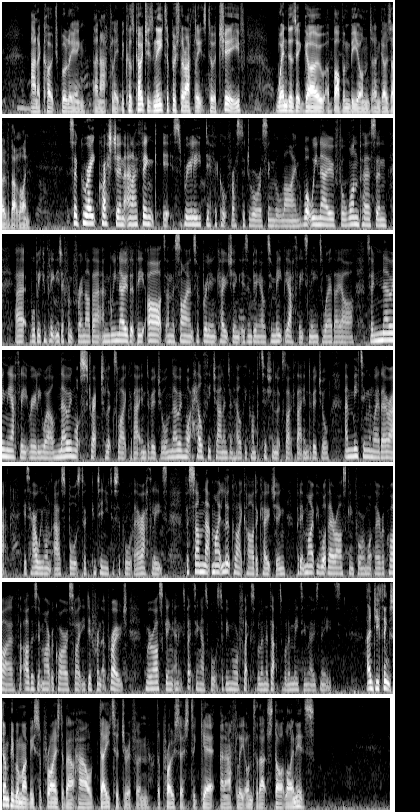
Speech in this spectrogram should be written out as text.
and a coach bullying an athlete because coaches need to push their athletes to achieve. When does it go above and beyond and goes over that line? It's a great question, and I think it's really difficult for us to draw a single line. What we know for one person uh, will be completely different for another. And we know that the art and the science of brilliant coaching is in being able to meet the athlete's needs where they are. So, knowing the athlete really well, knowing what stretch looks like for that individual, knowing what healthy challenge and healthy competition looks like for that individual, and meeting them where they're at is how we want our sports to continue to support their athletes. For some, that might look like harder coaching, but it might be what they're asking for and what they require. For others, it might require a slightly different approach. We're asking and expecting our sports to be more flexible and adaptable in meeting those needs. And do you think some people might be surprised about how data driven the process to get an athlete onto that start line is?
